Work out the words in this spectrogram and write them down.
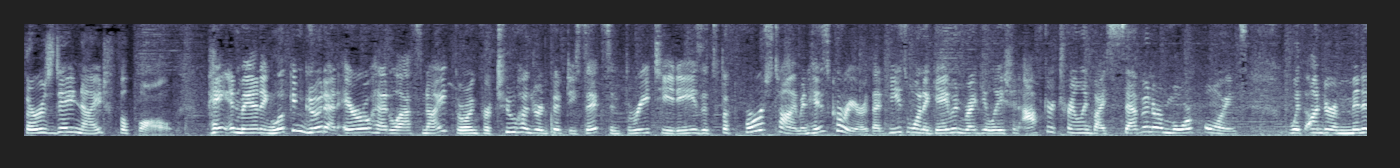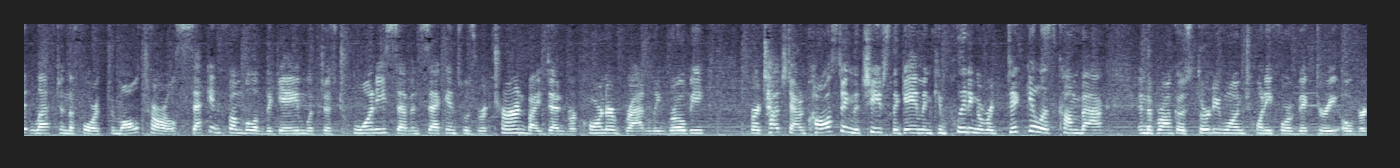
Thursday night football. Peyton Manning looking good at Arrowhead last night, throwing for 256 and three TDs. It's the first time in his career that he's won a game in regulation after trailing by seven or more points with under a minute left in the fourth. Jamaal Charles' second fumble of the game with just 27 seconds was returned by Denver corner Bradley Roby for a touchdown, costing the Chiefs the game and completing a ridiculous comeback in the Broncos' 31-24 victory over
